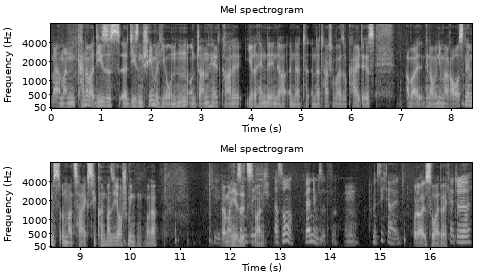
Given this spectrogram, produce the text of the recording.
ja, man kann aber dieses, äh, diesen Schemel hier unten und Jan hält gerade ihre Hände in der, in, der, in der Tasche, weil es so kalt ist. Aber genau, wenn du mal rausnimmst und mal zeigst, hier könnte man sich auch schminken, oder? Okay, Wenn man hier sitzt, meine ich. Ach so, während dem Sitzen. Mit Sicherheit. Oder ist so weit weg? Ich hätte,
